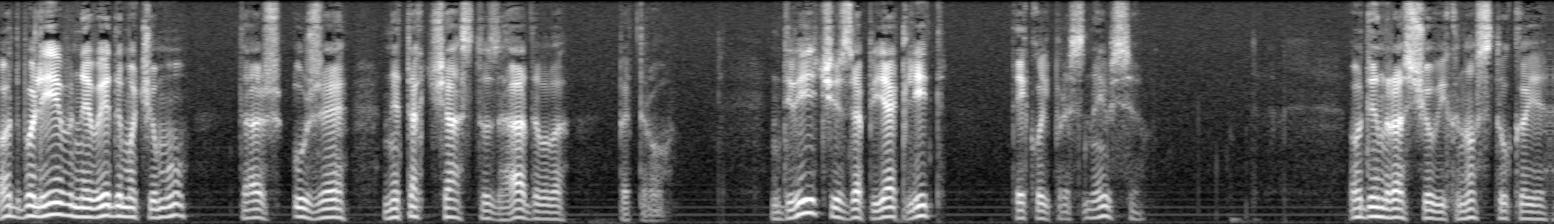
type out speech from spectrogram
От болів невидимо чому, та ж уже не так часто згадувала Петро. Двічі за п'ять літ тико й приснився. Один раз що вікно стукає,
